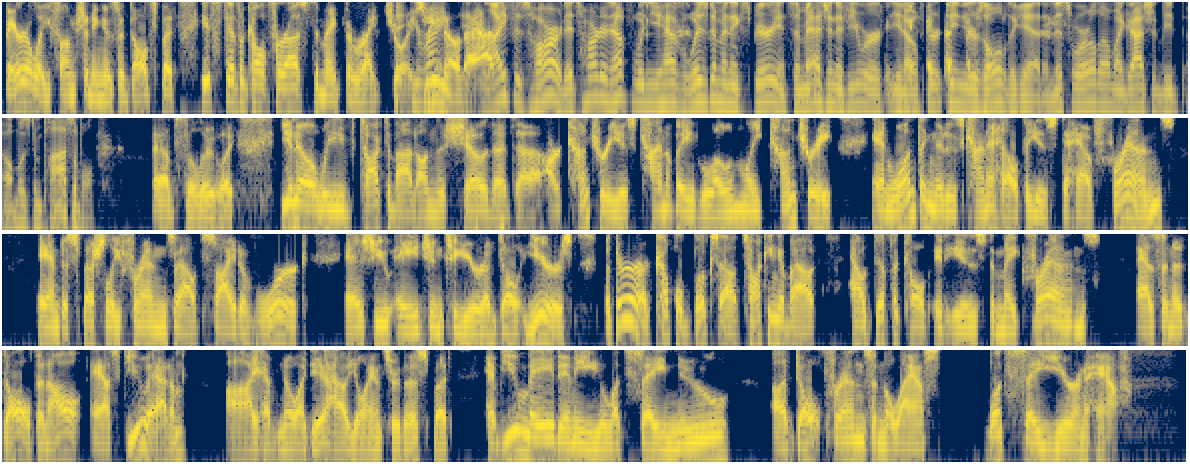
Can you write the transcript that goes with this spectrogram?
barely functioning as adults, but it's difficult for us to make the right choice. Right. You know that. Life is hard. It's hard enough when you have wisdom and experience. Imagine if you were, you know, 13 years old again in this world. Oh my gosh, it'd be almost impossible. Absolutely. You know, we've talked about on the show that uh, our country is kind of a lonely country. And one thing that is kind of healthy is to have friends and especially friends outside of work as you age into your adult years. But there are a couple books out talking about how difficult it is to make friends as an adult. And I'll ask you, Adam, I have no idea how you'll answer this, but have you made any, let's say, new adult friends in the last, let's say, year and a half?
